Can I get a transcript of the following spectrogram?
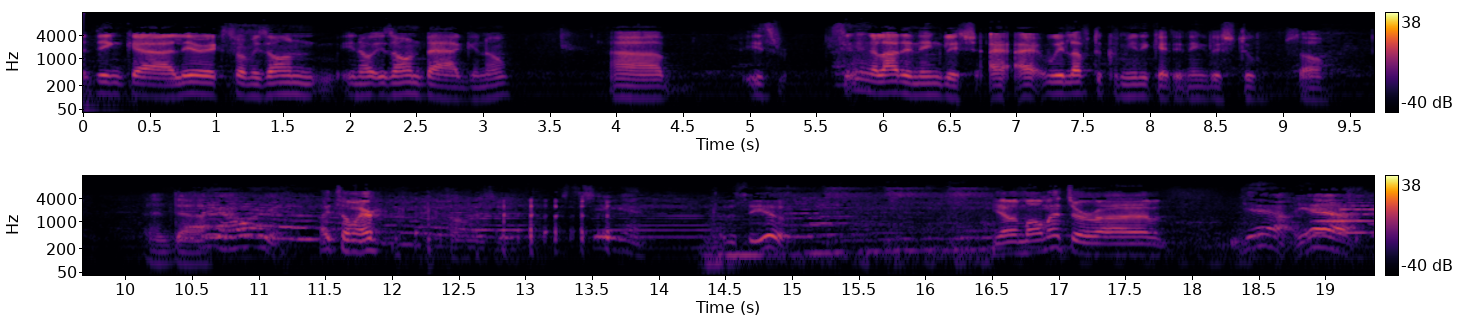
I think, uh, lyrics from his own, you know, his own bag. You know, uh, he's singing a lot in English. I, I we love to communicate in English too. So, and uh, how are you? Hi, Tomer. See you again. Good to see you. You have a moment, or uh, Yeah, yeah.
